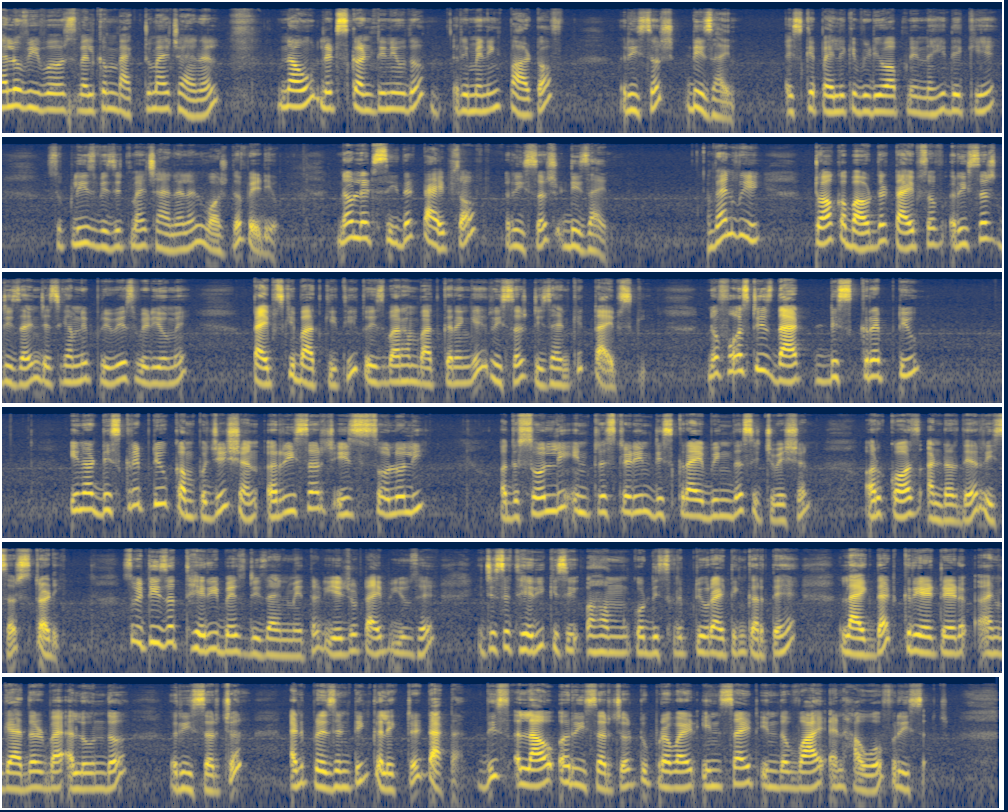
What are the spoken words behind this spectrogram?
Hello viewers welcome back to my channel now let's continue the remaining part of research design इसके पहले की video आपने नहीं देखी है so please visit my channel and watch the video now let's see the types of research design when we talk about the types of research design जैसे कि हमने प्रीवियस वीडियो में टाइप्स की बात की थी तो इस बार हम बात करेंगे रिसर्च डिज़ाइन के टाइप्स की. No first is that descriptive In a descriptive composition, a research is solely or the solely interested in describing the situation or cause under their research study. So it is a theory based design method ये जो type use है जिससे theory किसी हमको descriptive writing करते हैं like that created and gathered by alone the researcher and presenting collected data. This allow a researcher to provide insight in the why and how of research.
